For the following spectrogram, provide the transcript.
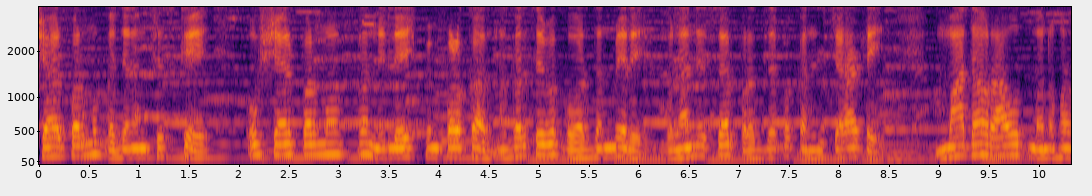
शहर प्रमुख गजानन फिसके उपशहर प्रमुख निलेश पिंपळकर नगरसेवक गोवर्धन मेरे गुलानेश्वर प्राध्यापक अनिल चराटे माधव राऊत मनोहर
